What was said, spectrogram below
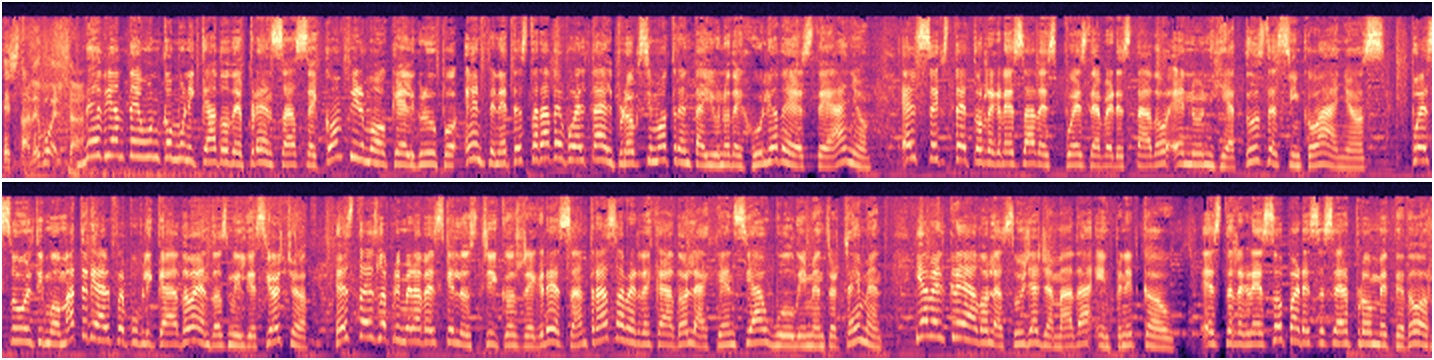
está de vuelta. Mediante un comunicado de prensa se confirmó que el grupo Infinite estará de vuelta el próximo 31 de julio de este año. El sexteto regresa después de haber estado en un hiatus de 5 años pues su último material fue publicado en 2018. Esta es la primera vez que los chicos regresan tras haber dejado la agencia William Entertainment y haber creado la suya llamada Infinite Co. Este regreso parece ser prometedor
